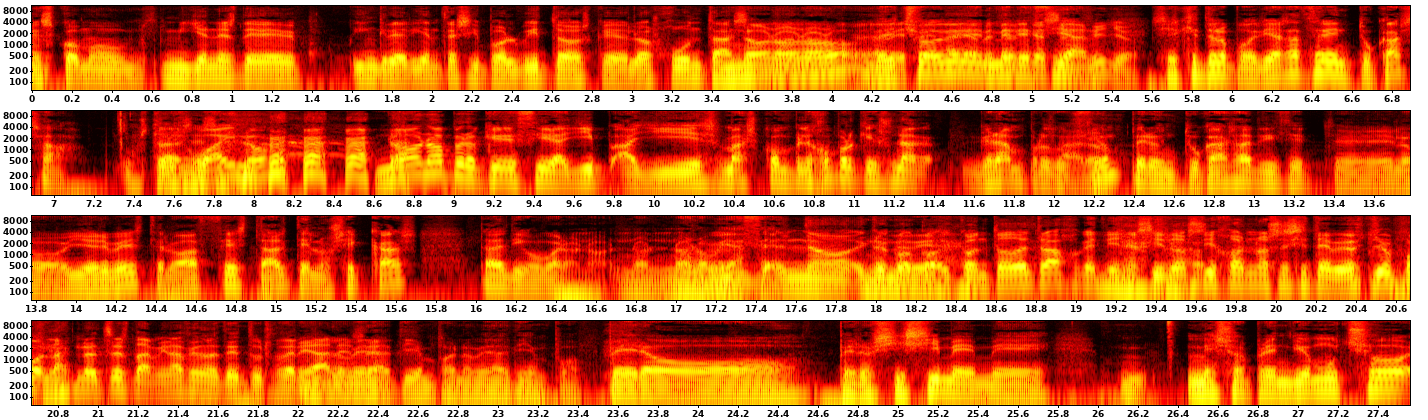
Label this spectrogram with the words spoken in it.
es como millones de ingredientes y polvitos que los juntas. No, no, no, no. De hecho, me, decían, si es que te lo podrías hacer en tu casa. Ostras, es guay, ¿no? No, no, pero quiero decir, allí, allí es más complejo porque es una gran producción, Claro. pero en tu casa dices, te lo hierves, te lo haces, tal, te lo secas, tal. Digo, bueno, no, no, no lo voy a hacer. No, me con, voy a- con todo el trabajo que tienes y dos hijos, no sé si te veo yo por las noches también haciéndote tus cereales. No me ¿eh? da tiempo, no me da tiempo. Pero, pero sí, sí, me, me, me sorprendió mucho.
